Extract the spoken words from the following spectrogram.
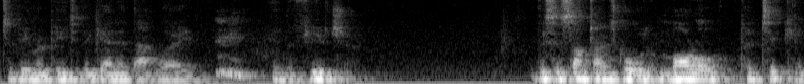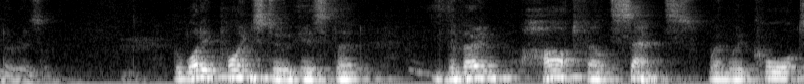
to be repeated again in that way in the future. This is sometimes called moral particularism. But what it points to is that the very heartfelt sense when we're caught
